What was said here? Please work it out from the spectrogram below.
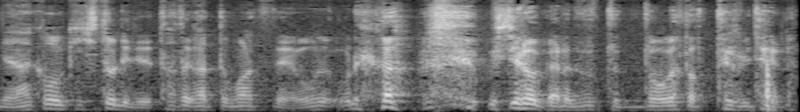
で中置き一人で戦ってもらってて俺俺が 後ろからずっと動画撮ってるみたいな。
